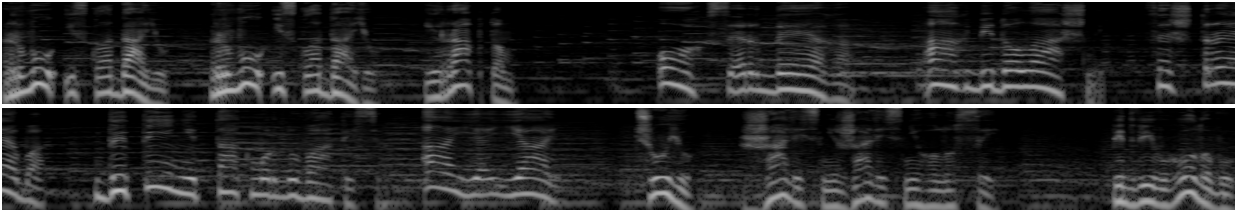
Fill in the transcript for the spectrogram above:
Рву і складаю, рву і складаю, і раптом. Ох, сердега, ах, бідолашний, це ж треба дитині так мордуватися. Ай-яй-яй. Чую жалісні, жалісні голоси. Підвів голову,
